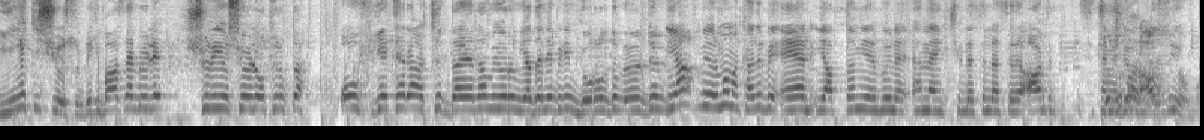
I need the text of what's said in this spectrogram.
İyi yetişiyorsun. Peki bazen böyle şuraya şöyle oturup da of yeter artık dayanamıyorum ya da ne bileyim yoruldum öldüm. Yapmıyorum ama Kadir Bey eğer yaptığım yeri böyle hemen kirletirlerse de artık Çocuklar ediyorum yani. azıyor mu?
